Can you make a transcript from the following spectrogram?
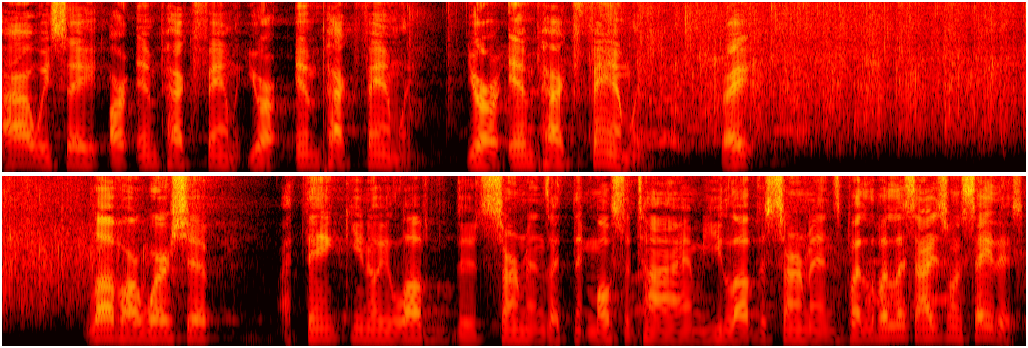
I always say our impact family. You're our impact family. You're our impact family, right? Love our worship. I think, you know, you love the sermons. I think most of the time you love the sermons. But, but listen, I just want to say this.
